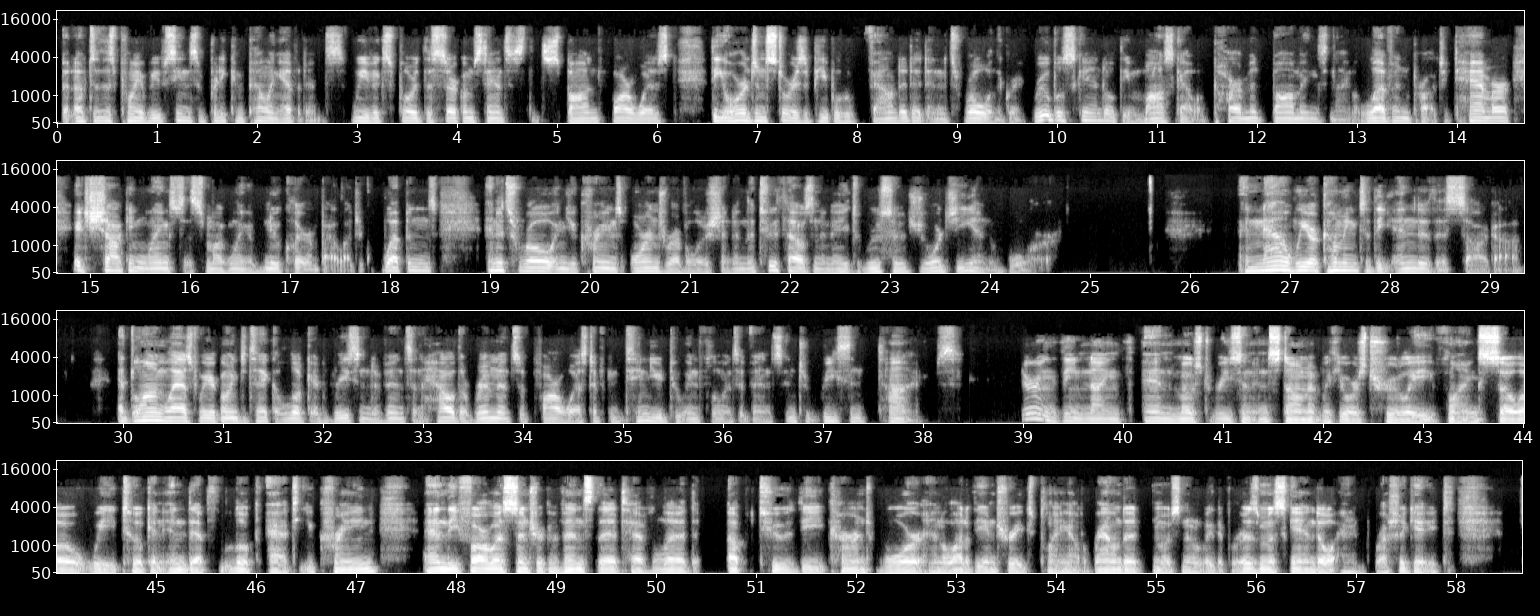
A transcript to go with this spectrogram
But up to this point, we've seen some pretty compelling evidence. We've explored the circumstances that spawned Far West, the origin stories of people who founded it and its role in the Great Ruble scandal, the Moscow apartment bombings, 9 11, Project Hammer, its shocking links to the smuggling of nuclear and biological weapons, and its role in Ukraine's Orange Revolution and the 2008 Russo Georgian War. And now we are coming to the end of this saga. At long last, we are going to take a look at recent events and how the remnants of Far West have continued to influence events into recent times. During the ninth and most recent installment with yours truly flying solo, we took an in depth look at Ukraine and the far west centric events that have led up to the current war and a lot of the intrigues playing out around it, most notably the Burisma scandal and Russiagate,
